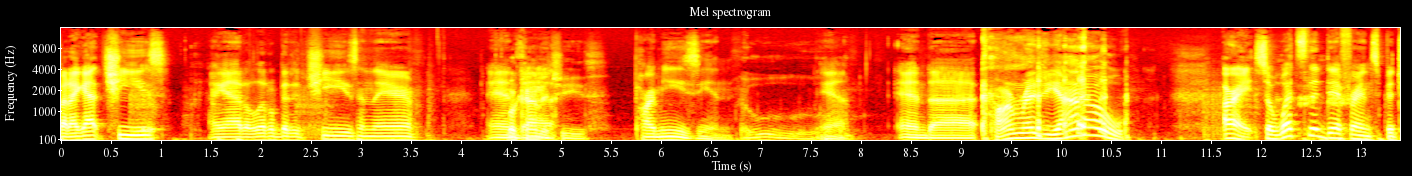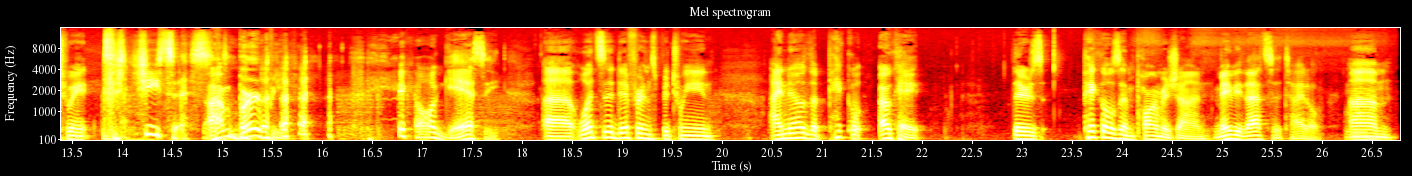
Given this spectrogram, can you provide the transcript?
but I got cheese. I got a little bit of cheese in there. And what kind uh, of cheese? Parmesan. Ooh. Yeah. And uh, Parmigiano. all right, so what's the difference between Jesus? I'm burpy. You're all gassy. Uh, what's the difference between? I know the pickle. Okay, there's pickles and parmesan. Maybe that's the title. Um,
